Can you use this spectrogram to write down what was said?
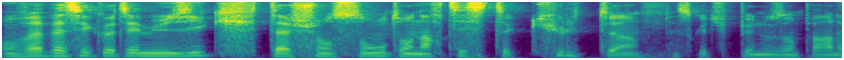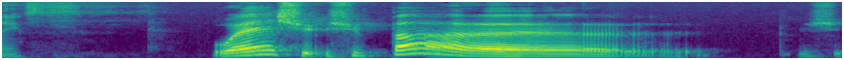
On va passer côté musique. Ta chanson, ton artiste culte, est-ce que tu peux nous en parler? Ouais, je, je suis pas euh, je,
